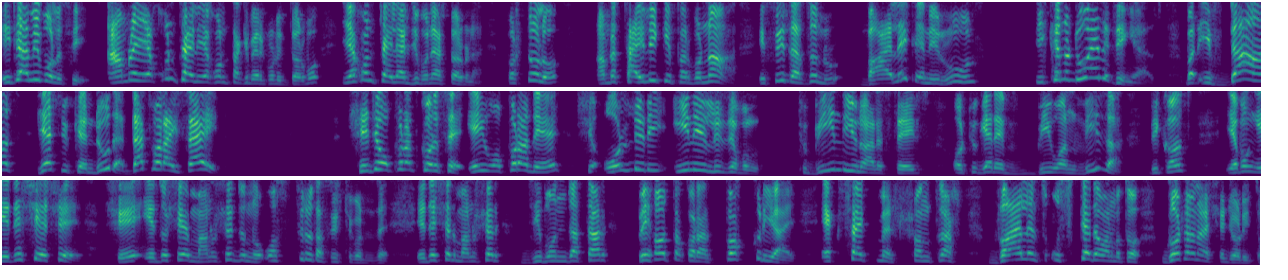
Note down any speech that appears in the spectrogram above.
এটা আমি বলেছি আমরা এখন চাইলে এখন তাকে বের করে দিতে পারব এখন চাইলে আর জীবনে আসতে পারবে না প্রশ্ন হলো আমরা চাইলে কি পারব না if he doesn't violate any rules you cannot do anything else but if does yes you can do that that's what i said সে যে অপরাধ করেছে, এই অপরাধে সে already ineligible to be in the United States or to get a B one visa because এবং এদেশে এসে সে এদেশে মানুষের জন্য অস্থিরতা সৃষ্টি করতেছে। এদেশের মানুষের জীবনযাত্রার ব্যাহত করার প্রক্রিয়ায় এক্সাইটমেন্ট সন্ত্রাস ভায়োলেন্স উস্কে দেওয়ার মতো ঘটনায় সে জড়িত।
